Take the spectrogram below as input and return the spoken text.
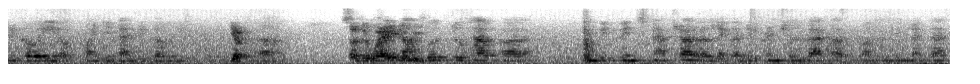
recovery of point in time recovery. Yep. Uh, So the way that we good to have a in between snapshot or like a differential backup or something like that?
